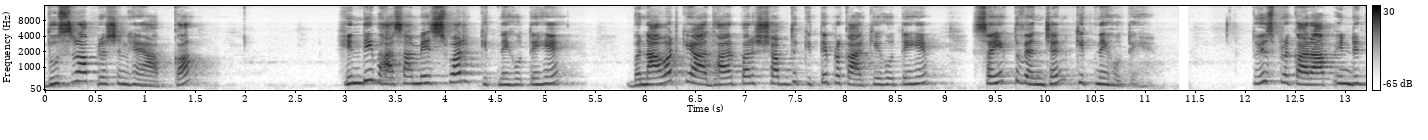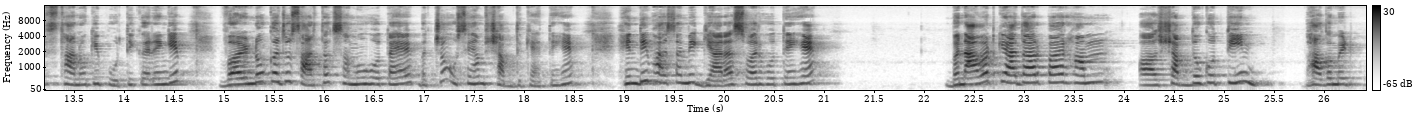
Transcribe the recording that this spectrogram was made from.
दूसरा प्रश्न है आपका, हिंदी भाषा में स्वर कितने होते हैं? बनावट के आधार पर शब्द कितने प्रकार के होते हैं? संयुक्त व्यंजन कितने होते हैं? तो इस प्रकार आप इन रिक्त स्थानों की पूर्ति करेंगे। वर्णों का जो सार्थक समूह होता है, बच्चों, उसे हम शब्द कहते हैं। हिंदी भाषा में ग्यारह स्वर होते हैं। बनावट के आधार पर हम शब्दों को तीन भागों में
